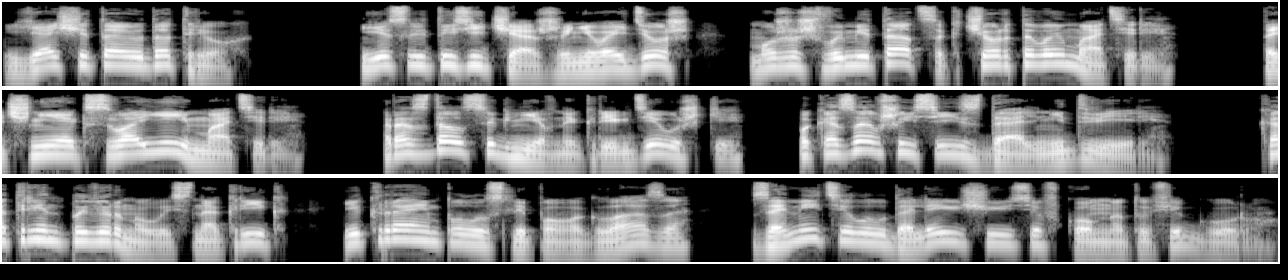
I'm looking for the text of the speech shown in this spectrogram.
«Я считаю до трех. Если ты сейчас же не войдешь, можешь выметаться к чертовой матери. Точнее, к своей матери!» Раздался гневный крик девушки, показавшийся из дальней двери. Катрин повернулась на крик и краем полуслепого глаза заметила удаляющуюся в комнату фигуру.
